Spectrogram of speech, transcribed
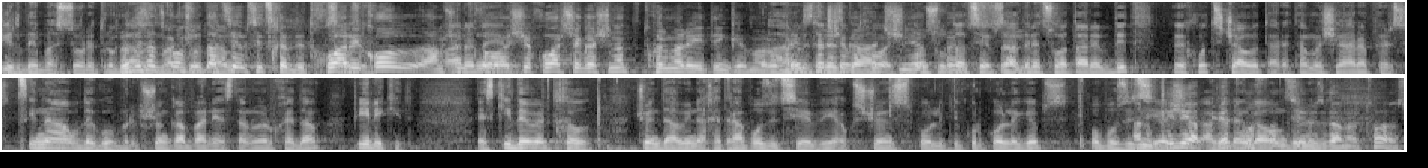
ჭირდება სწორედ რომ გამომართოთ კონსულტაციებს იწყებდით ხო არ იყო ამ შემთხვევაში ხო არ შეგაშინათ თქვენმა რეიტინგებმა რომელიც დღეს გააჩნია კონსულტაციებს ადრეც ვატარებდით ეხლაც ჩავატარეთ ამაში არაფერს. წინააღმდეგობრივ ჩვენ კამპანიასთან ვერ ხედავ პირიქით. ეს კიდევ ერთხელ ჩვენ დავინახეთ რა პოზიციები აქვს ჩვენს პოლიტიკურ კოლეგებს ოპოზიციაში აქედან გამომდინარე გამართვას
